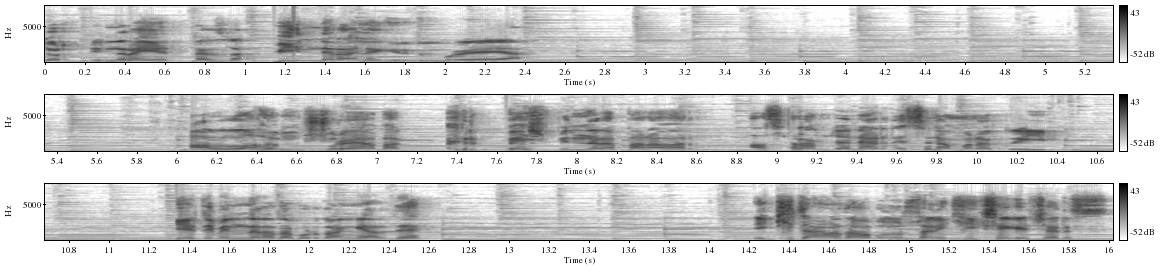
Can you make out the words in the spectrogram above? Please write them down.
4 bin lira yetmez bak. 1000 lirayla girdim buraya ya. Allah'ım şuraya bak. 45 bin lira para var. Hasan amca neredesin amına koyayım? 7 bin lira da buradan geldi. İki tane daha bulursan 2x'e geçeriz.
